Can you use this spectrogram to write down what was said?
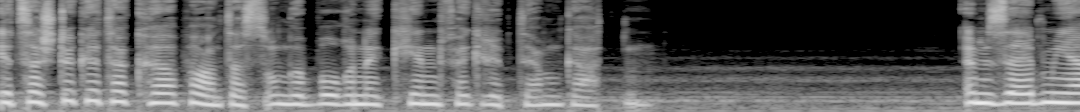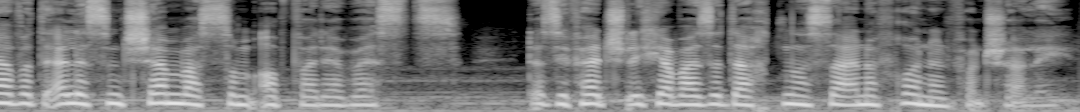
Ihr zerstückelter Körper und das ungeborene Kind vergräbt er im Garten. Im selben Jahr wird Alison Chambers zum Opfer der Wests, da sie fälschlicherweise dachten, es sei eine Freundin von Shirley.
